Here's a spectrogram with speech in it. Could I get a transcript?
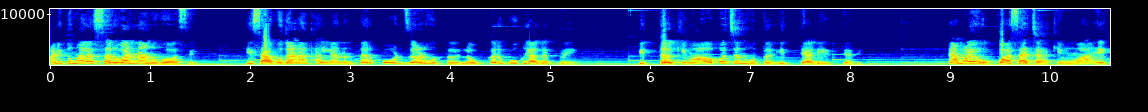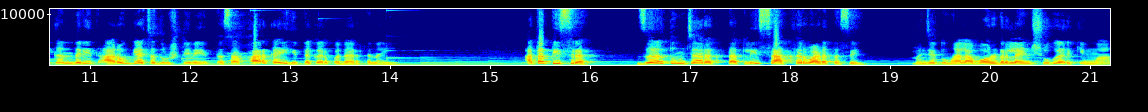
आणि तुम्हाला सर्वांना अनुभव असेल की साबुदाणा खाल्ल्यानंतर पोट जड होतं लवकर भूक लागत नाही पित्त किंवा अपचन होतं इत्यादी इत्यादी. त्यामुळे उपवासाच्या किंवा एकंदरीत आरोग्याच्या दृष्टीने तसा फार काही हितकर पदार्थ नाही आता तिसरं जर तुमच्या रक्तातली साखर वाढत असेल म्हणजे तुम्हाला बॉर्डरलाईन शुगर किंवा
